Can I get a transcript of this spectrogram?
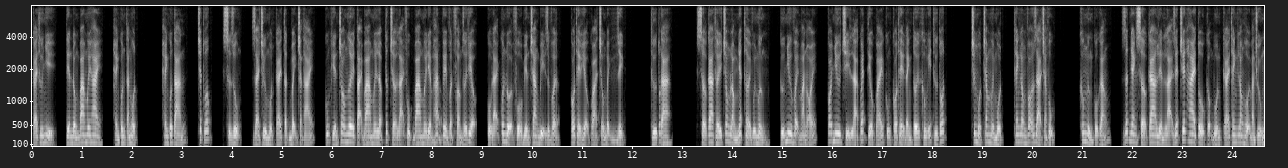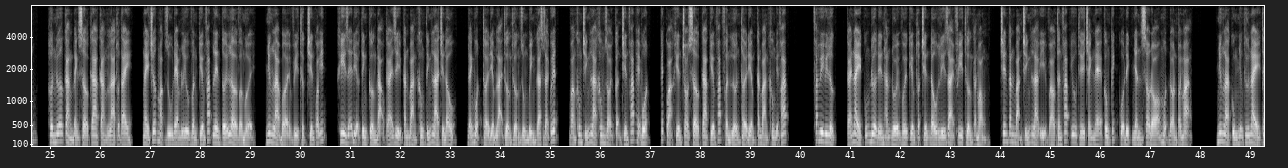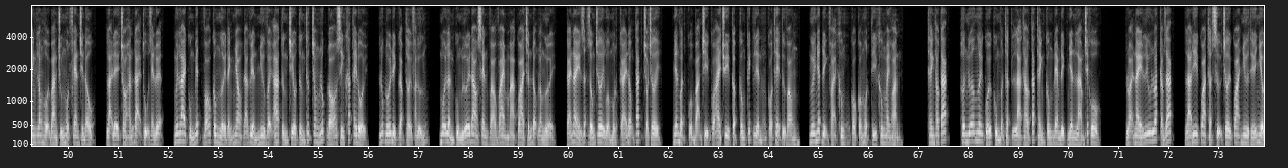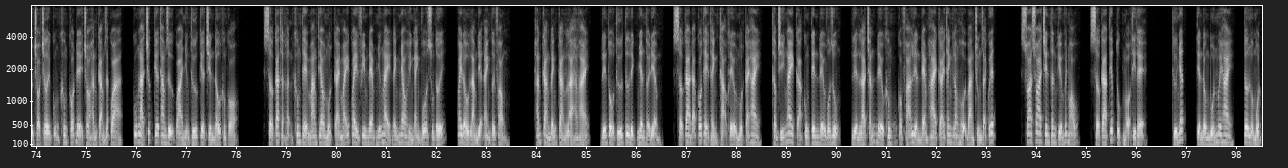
Cái thứ nhì, tiền đồng ba mươi hai, hành quân tán một. Hành quân tán, chất thuốc, sử dụng, giải trừ một cái tật bệnh trạng thái cũng khiến cho ngươi tại ba mươi lập tức trở lại phục ba mươi điểm hp vật phẩm giới thiệu, cổ đại quân đội phổ biến trang bị dược vật, có thể hiệu quả chống bệnh dịch. Thứ tốt ta. Sở ca thấy trong lòng nhất thời vui mừng, cứ như vậy mà nói, coi như chỉ là quét tiểu quái cũng có thể đánh tới không ít thứ tốt. Chương một trăm mười một, thanh long võ giả trang phục. Không ngừng cố gắng, rất nhanh sở ca liền lại giết chết hai tổ cộng bốn cái thanh long hội bàn chúng, hơn nữa càng đánh sở ca càng là thuận tay, ngày trước mặc dù đem lưu vân kiếm pháp lên tới lv mười, nhưng là bởi vì thực chiến quá ít, khi dễ địa tinh cường đạo cái gì căn bản không tính là chiến đấu đánh bột thời điểm lại thường thường dùng bình gas giải quyết, bằng không chính là không giỏi cận chiến pháp hệ bột, kết quả khiến cho sở ca kiếm pháp phần lớn thời điểm căn bản không biện pháp. Phát huy uy lực, cái này cũng đưa đến hắn đối với kiếm thuật chiến đấu lý giải phi thường căn mỏng, trên căn bản chính là ỷ vào thân pháp ưu thế tránh né công kích của địch nhân sau đó một đòn toi mạng. Nhưng là cùng những thứ này thanh long hội bang chúng một phen chiến đấu, lại để cho hắn đại thụ rèn luyện, nguyên lai cùng biết võ công người đánh nhau đã quyền như vậy a, từng chiêu từng thức trong lúc đó sinh khắc thay đổi, lúc đối địch gặp thời phản ứng, mỗi lần cùng lưỡi đao sen vào vai mà qua chấn động lòng người, cái này rất giống chơi đùa một cái động tác trò chơi nhân vật của bạn chỉ có ai truy cập công kích liền có thể tử vong, ngươi nhất định phải không có có một tí không may hoàn. Thành thao tác, hơn nữa ngươi cuối cùng vẫn thật là thao tác thành công đem địch nhân làm chết khô. Loại này lưu loát cảm giác, là đi qua thật sự chơi qua như thế nhiều trò chơi cũng không có để cho hắn cảm giác qua, cũng là trước kia tham dự qua những thứ kia chiến đấu không có. Sở ca thật hận không thể mang theo một cái máy quay phim đem những này đánh nhau hình ảnh vô xuống tới, quay đầu làm điện ảnh tới phòng. Hắn càng đánh càng là hăng hái, đến tổ thứ tư địch nhân thời điểm, sở ca đã có thể thành thạo khều một cái hai thậm chí ngay cả cung tên đều vô dụng liền lá chắn đều không có phá liền đem hai cái thanh long hội bang chúng giải quyết. Xoa xoa trên thân kiếm vết máu, sở ca tiếp tục mỏ thi thể. Thứ nhất, tiền đồng bốn mươi hai, tơ lụa một.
